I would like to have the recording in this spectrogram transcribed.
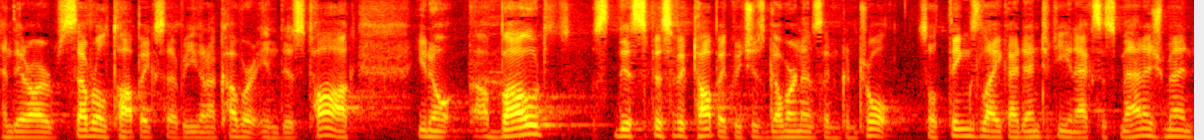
and there are several topics that we're going to cover in this talk, you know, about this specific topic, which is governance and control. So things like identity and access management,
